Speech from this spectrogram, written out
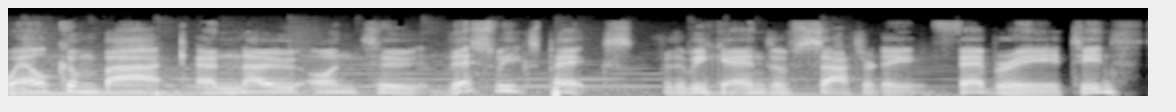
Welcome back, and now on to this week's picks for the weekend of Saturday, February 18th,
